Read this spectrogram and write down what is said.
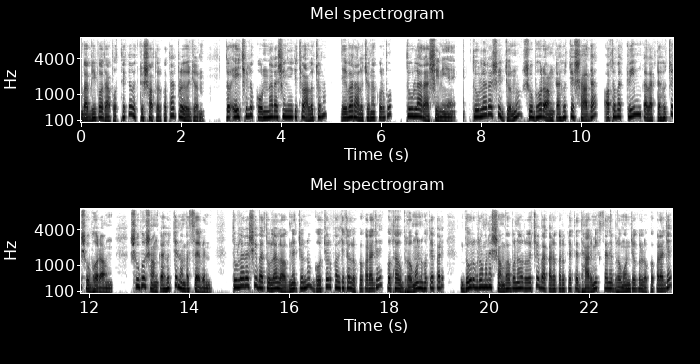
বা বিপদ আপদ থেকেও একটু সতর্কতার প্রয়োজন। তো এই ছিল কন্যা রাশি নিয়ে কিছু আলোচনা। এবার আলোচনা করব তুলা রাশি নিয়ে। তুলা রাশির জন্য শুভ রংটা হচ্ছে সাদা অথবা ক্রিম কালারটা হচ্ছে শুভ রং। শুভ সংখ্যা হচ্ছে নাম্বার সেভেন। তুলা রাশি বা তুলা লগ্নের জন্য গোচর ফল যেটা লক্ষ্য করা যায়, কোথাও ভ্রমণ হতে পারে, দূর ভ্রমণের সম্ভাবনাও রয়েছে বা কারও কারও ক্ষেত্রে ধার্মিক স্থানে ভ্রমণযোগ্য লক্ষ্য করা যায়।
